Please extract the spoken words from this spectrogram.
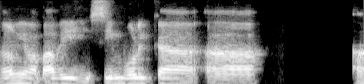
veľmi ma baví symbolika a, a,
